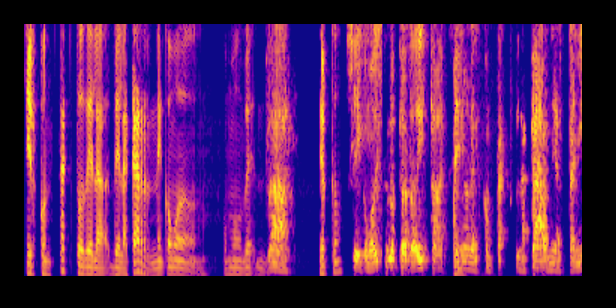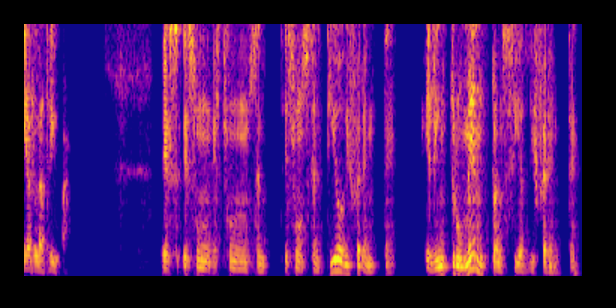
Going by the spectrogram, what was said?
El contacto de la, de la carne, como, como de, claro. ¿cierto? Sí, como dicen los tratadistas españoles, el contacto la carne al tañer la tripa. Es, es, un, es, un, es un sentido diferente, el instrumento en sí es diferente.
